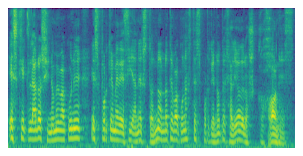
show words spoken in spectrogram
es que claro, si no me vacune es porque me decían esto. No, no te vacunaste es porque no te salió de los cojones.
